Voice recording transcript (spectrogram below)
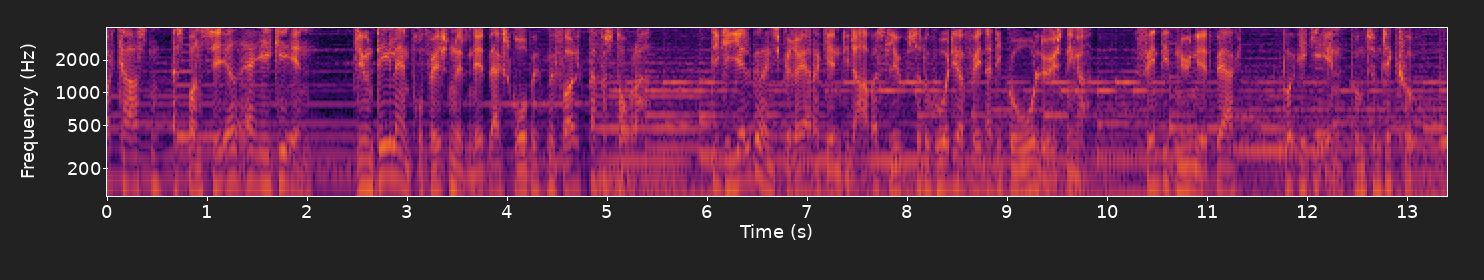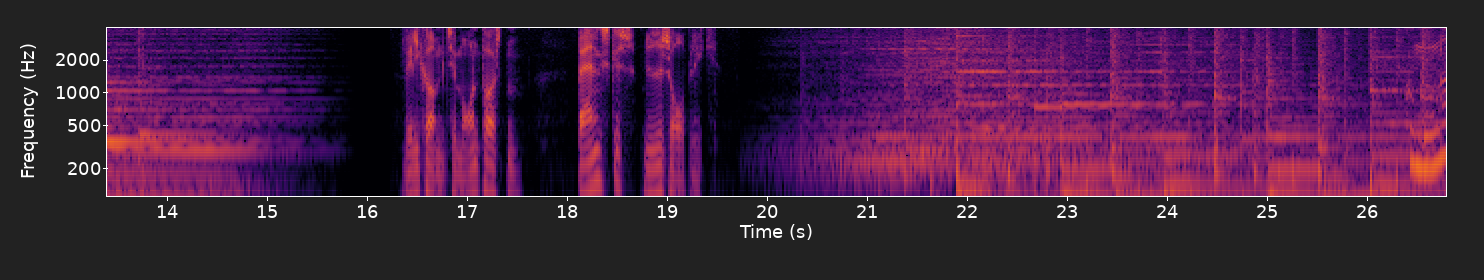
Podcasten er sponsoreret af EGN. Bliv en del af en professionel netværksgruppe med folk, der forstår dig. De kan hjælpe og inspirere dig gennem dit arbejdsliv, så du hurtigere finder de gode løsninger. Find dit nye netværk på egn.dk. Velkommen til Morgenposten. Berlingskes nyhedsoverblik. Kommuner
